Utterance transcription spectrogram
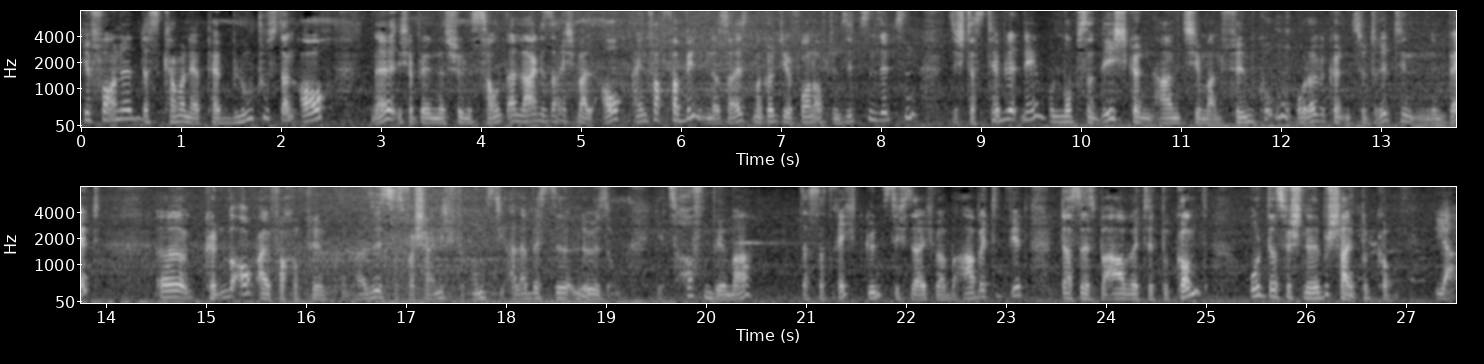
hier vorne, das kann man ja per Bluetooth dann auch Ne, ich habe ja eine schöne Soundanlage, sage ich mal, auch einfach verbinden. Das heißt, man könnte hier vorne auf den Sitzen sitzen, sich das Tablet nehmen und Mops und ich könnten abends hier mal einen Film gucken oder wir könnten zu dritt hinten im Bett, äh, könnten wir auch einfach einen Film gucken. Also ist das wahrscheinlich für uns die allerbeste Lösung. Jetzt hoffen wir mal, dass das recht günstig, sage ich mal, bearbeitet wird, dass er es bearbeitet bekommt und dass wir schnell Bescheid bekommen. Ja,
